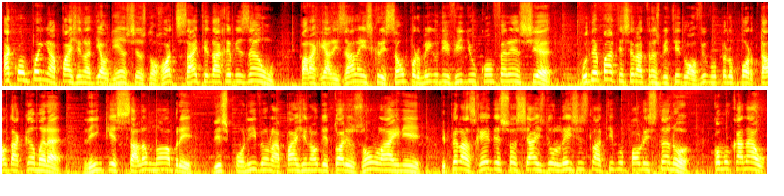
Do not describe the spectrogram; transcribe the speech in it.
Acompanhe a página de audiências no hot site da revisão para realizar a inscrição por meio de videoconferência. O debate será transmitido ao vivo pelo portal da Câmara, link Salão Nobre, disponível na página Auditórios Online e pelas redes sociais do Legislativo Paulistano, como o canal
